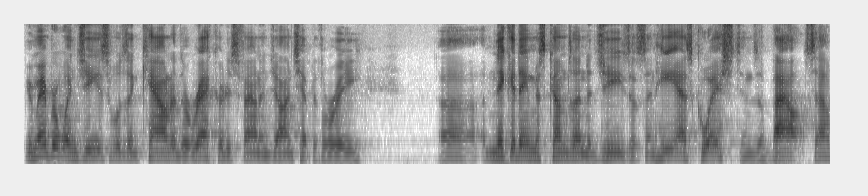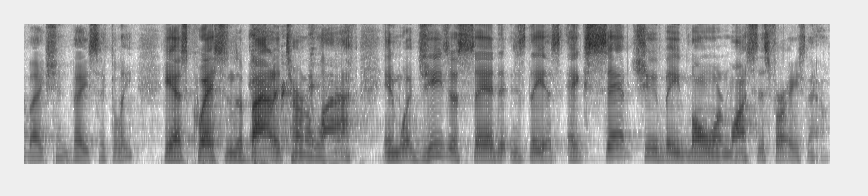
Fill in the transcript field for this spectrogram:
You remember when Jesus was encountered, the record is found in John chapter 3. Uh, Nicodemus comes unto Jesus and he has questions about salvation, basically. He has questions about eternal life. And what Jesus said is this except you be born, watch this phrase now,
